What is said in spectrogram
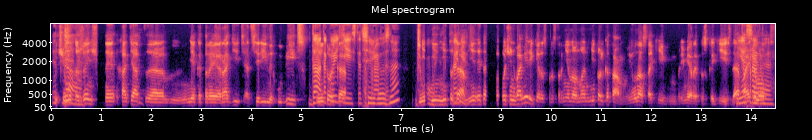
Почему-то да. женщины хотят э, некоторые родить от серийных убийц. Да, Не такое только... есть, это Серьезно? Не, не, не туда. конечно. Не- это очень в Америке распространено, но не только там. И у нас такие примеры, так сказать, есть. Да? Я поэтому, правда.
